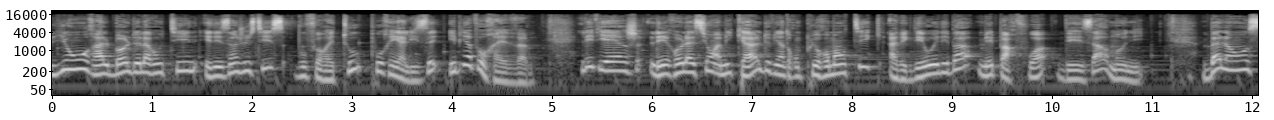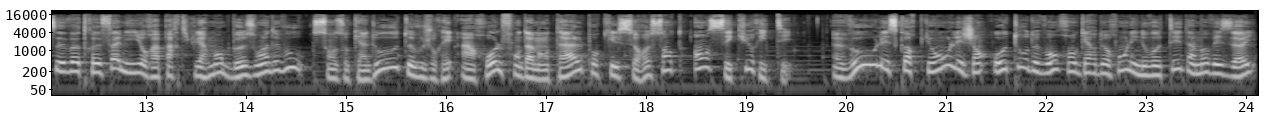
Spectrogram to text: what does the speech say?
Lion, ras-le-bol de la routine et des injustices, vous ferez tout pour réaliser eh bien, vos rêves. Les vierges, les relations amicales deviendront plus romantiques avec des hauts et des bas, mais parfois des harmonies. Balance, votre famille aura particulièrement besoin de vous. Sans aucun doute, vous jouerez un rôle fondamental pour qu'ils se ressentent en sécurité. Vous, les scorpions, les gens autour de vous regarderont les nouveautés d'un mauvais œil,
